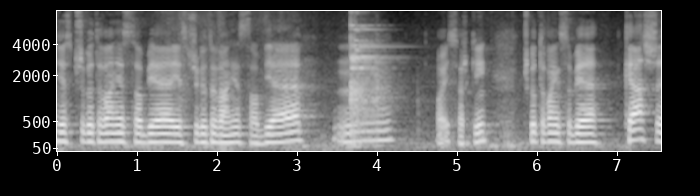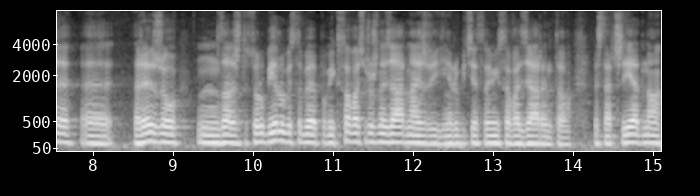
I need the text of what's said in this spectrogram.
jest przygotowanie sobie, jest przygotowanie sobie mm, oj, sorki, przygotowanie sobie kaszy, e, ryżu, mm, zależy to co lubię. Ja lubię sobie pomiksować różne ziarna, jeżeli nie lubicie sobie miksować ziaren, to wystarczy jedno.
